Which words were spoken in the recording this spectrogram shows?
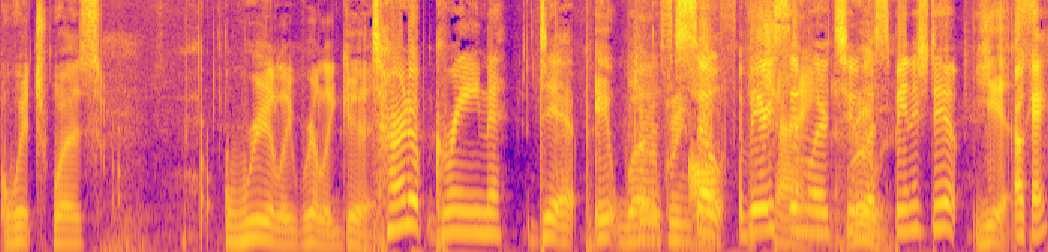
which was really, really good. Turnip green dip. It was green So off the very chain. similar to Really? a spinach dip. Yes. Okay,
